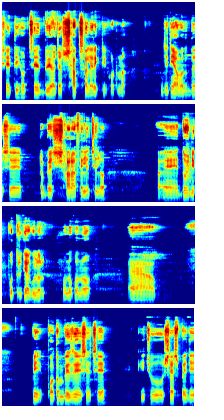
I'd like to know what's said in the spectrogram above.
সেটি হচ্ছে দুই সাত সালের একটি ঘটনা, যেটি আমাদের দেশে একটা বেশ সাড়া ফেলেছিল। দৈনিক পত্রিকাগুলোর কোনো কোনো প্রথম পেজে এসেছে কিছু শেষ পেজে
